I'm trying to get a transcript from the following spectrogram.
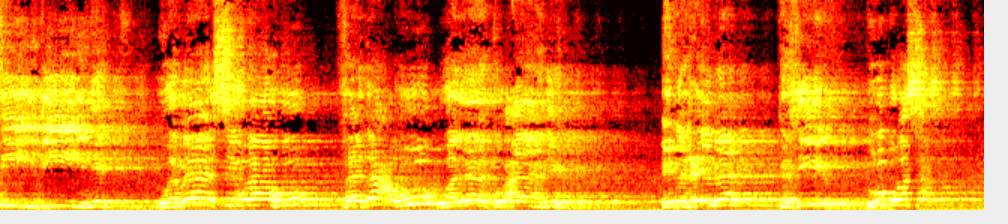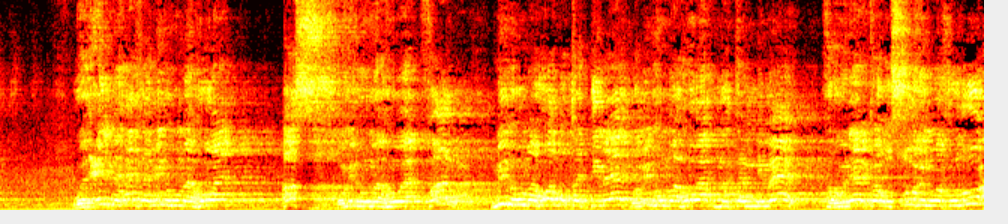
في دينك وما سواه فدعه ولا تعانه. إن العلم كثير ضروب واسعة والعلم هذا منه ما هو أصل ومنه ما هو فرع منه ما هو مقدمات ومنه ما هو متممات. فهناك أصول وفروع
